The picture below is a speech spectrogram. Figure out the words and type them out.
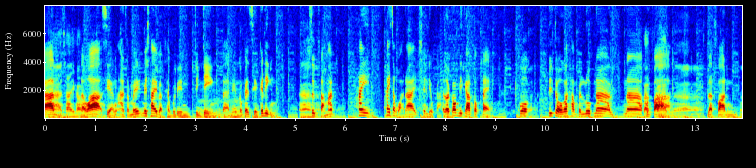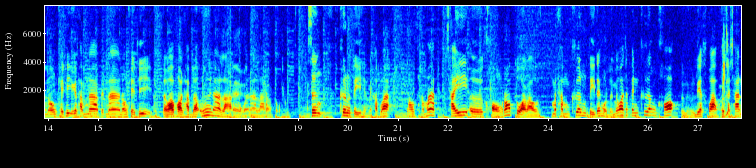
กัน อ่าใช่ครับ แต่ว่าเสียงอาจจะไม่ไม่ใช่แบบแทมโบลินจริงอืมๆแต่อันนี้ก็เป็นเสียงกระดิ่ง อ่าซึ่งสามารถให้ให้จังหวะได้เช่นเดียวกัน แล้วก็มีการตกแต่งพวก พี่โจก็ทำเป็นรูปหน้าหน้าคนป่า ดัดฟันอ่าดัดฟันน้องเคที่ก็ทำหน้าเป็นหน้าน้องเคที่ แต่ว่าพอทำแล้วเออน่ารักเออออกมาน่ารัก ครับผมซึ่งเครื่องดนตรีเห็นไหมครับว่าเราสามารถใช้เออของรอบตัวเรามาทำเครื่องดนตรีได้หมดเลย ไม่ว่าจะเป็นเครื่องเคาะหรือเรียกว่า percussion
